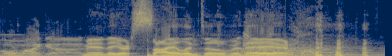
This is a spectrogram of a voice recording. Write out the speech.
Oh my god. Man, they are silent over there.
